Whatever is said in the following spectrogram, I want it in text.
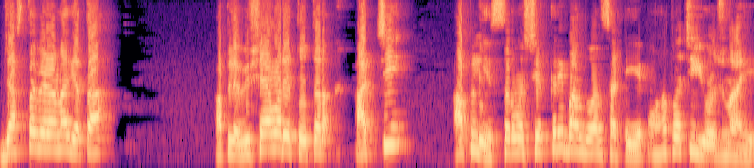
जास्त वेळ न घेता आपल्या विषयावर येतो तर आजची आपली सर्व शेतकरी बांधवांसाठी एक महत्वाची योजना आहे.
